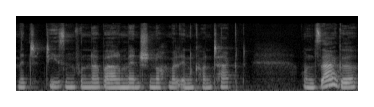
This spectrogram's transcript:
mit diesen wunderbaren Menschen nochmal in Kontakt und sage,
